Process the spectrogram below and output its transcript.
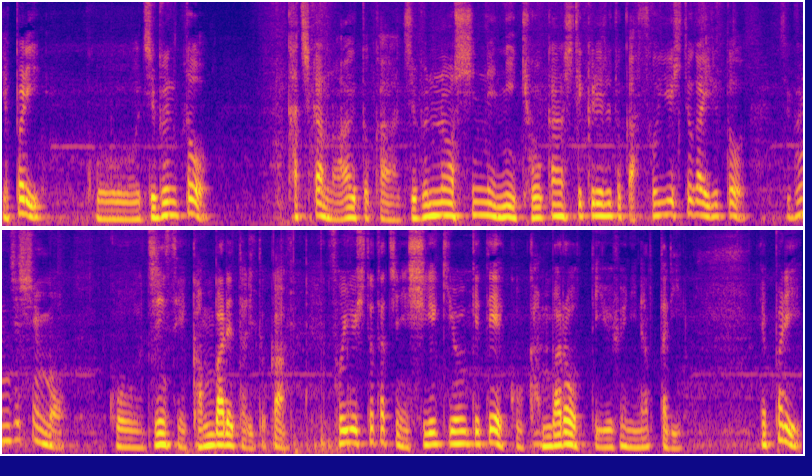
やっぱりこう自分と価値観の合うとか自分の信念に共感してくれるとかそういう人がいると自分自身もこう人生頑張れたりとかそういう人たちに刺激を受けてこう頑張ろうっていう風になったりやっぱり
